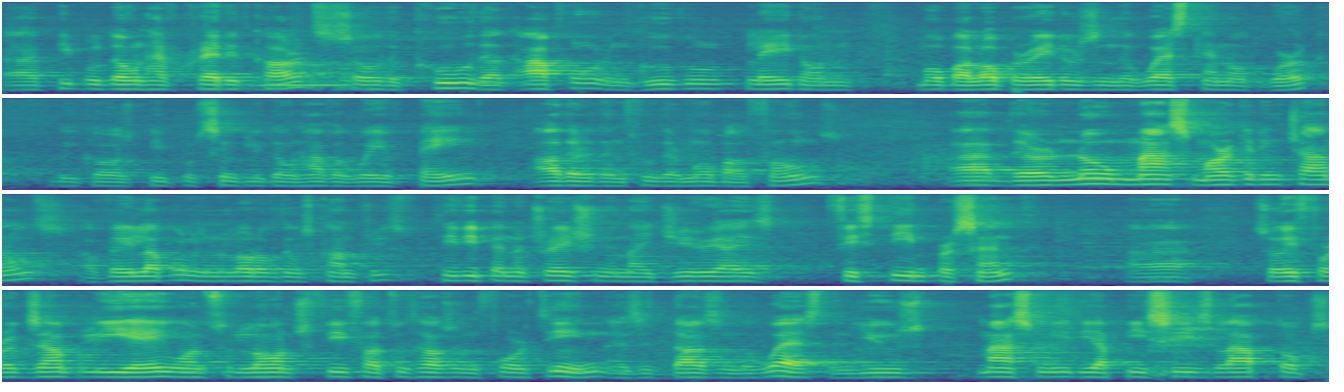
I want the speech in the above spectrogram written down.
Uh, people don't have credit cards, so the coup that Apple and Google played on mobile operators in the West cannot work because people simply don't have a way of paying other than through their mobile phones. Uh, there are no mass marketing channels available in a lot of those countries. TV penetration in Nigeria is 15%. Uh, so if, for example, EA wants to launch FIFA 2014, as it does in the West, and use mass media PCs, laptops,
